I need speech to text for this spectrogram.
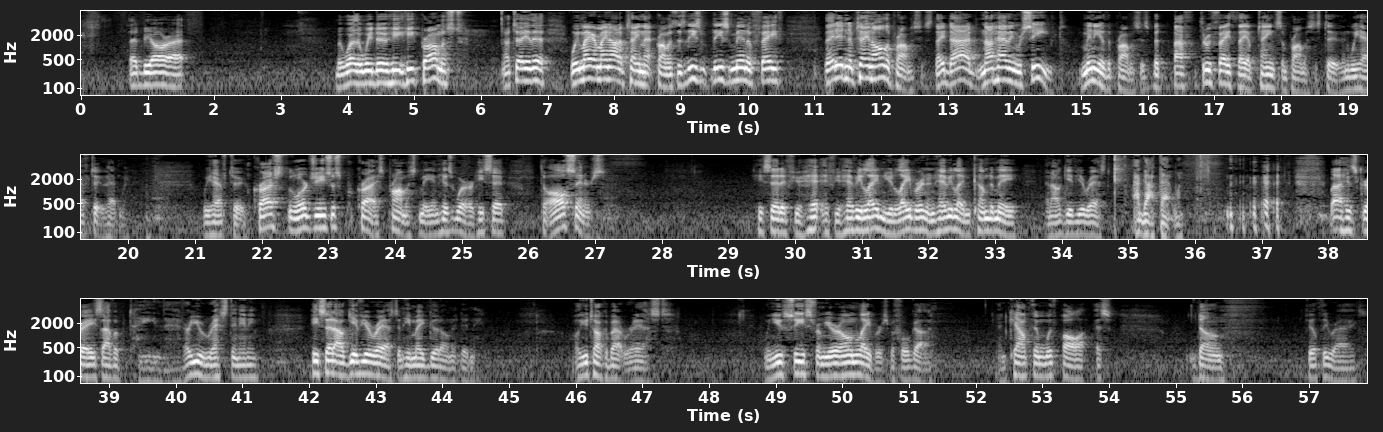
That'd be all right. But whether we do, He, he promised. I'll tell you this we may or may not obtain that promise. These, these men of faith, they didn't obtain all the promises. They died not having received many of the promises, but by, through faith they obtained some promises too, and we have too, hadn't we? We have too. Christ, the Lord Jesus Christ, promised me in His Word. He said to all sinners, He said, if you're, he- if you're heavy laden, you're laboring and heavy laden, come to me, and I'll give you rest. I got that one. By His grace, I've obtained that. Are you resting in Him? He said, I'll give you rest, and He made good on it, didn't He? Well, you talk about rest. When you cease from your own labors before God and count them with Paul as dung, filthy rags,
